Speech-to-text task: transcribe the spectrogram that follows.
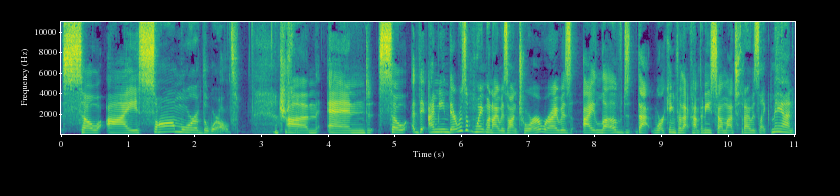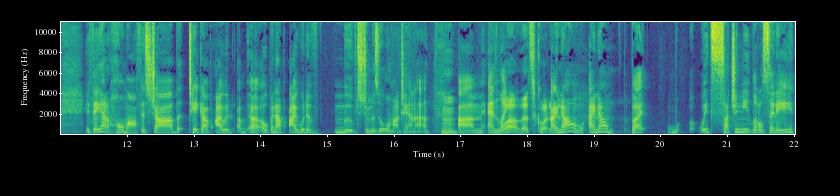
so I saw more of the world. Interesting. Um, and so, th- I mean, there was a point when I was on tour where I was, I loved that working for that company so much that I was like, man, if they had a home office job take up, I would uh, open up, I would have moved to Missoula, Montana. Um, and like, wow, that's quite. A I bit. know, I know, but it's such a neat little city.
